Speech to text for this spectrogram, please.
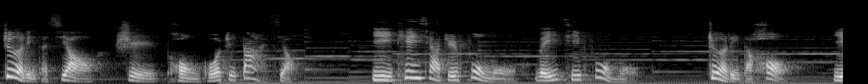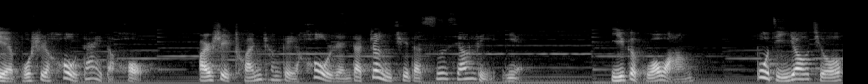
这里的孝是统国之大孝，以天下之父母为其父母。这里的后也不是后代的后，而是传承给后人的正确的思想理念。一个国王。不仅要求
